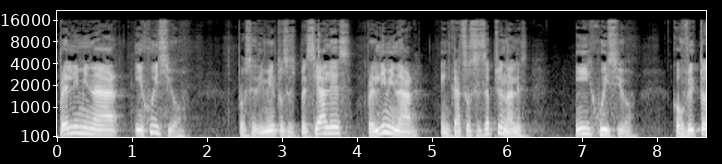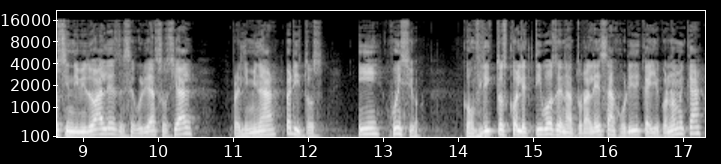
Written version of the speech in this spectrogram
preliminar y juicio procedimientos especiales, preliminar, en casos excepcionales, y juicio, conflictos individuales de seguridad social, preliminar, peritos, y juicio, conflictos colectivos de naturaleza jurídica y económica,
